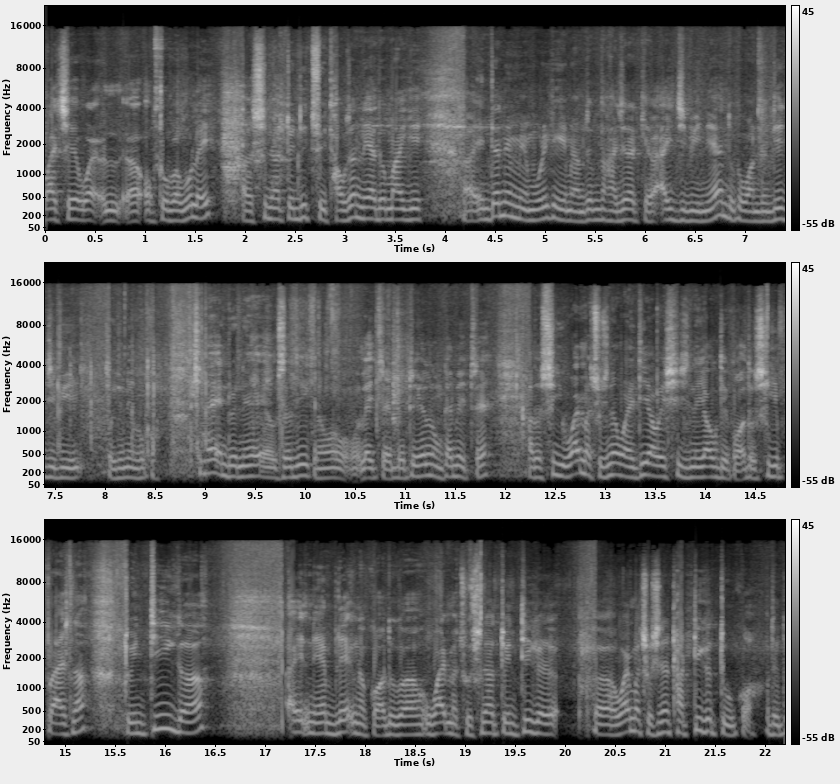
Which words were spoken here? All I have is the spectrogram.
वाइट से अक्टोबर ले ट्वेंटी थ्री थाउजेंड ने मांग इंटरनेट मेमोरी कई मैम हाजरके आई जी बी ने वन ट्वेंटी जी बी होने वो ꯁꯤꯅ ꯑꯦꯟꯗ꯭ꯔꯣꯏꯗꯅꯦ ꯑꯦꯜꯁꯇꯗꯤ ꯀꯩꯅꯣ ꯂꯩꯇ꯭ꯔꯦ ꯕꯦꯇ꯭ꯔꯤ ꯍꯦꯜ ꯂꯣꯡ ꯇꯥꯏꯝ ꯂꯩꯇ꯭ꯔꯦ ꯑꯗꯣ ꯁꯤꯒꯤ ꯋꯥꯏꯠ ꯃꯆꯨꯁꯤꯅ ꯋꯥꯔꯦꯟꯇꯤ ꯌꯥꯎꯋꯦ ꯁꯤꯁꯤꯅ ꯌꯥꯎꯗꯦꯀꯣ ꯑꯗꯣ ꯁꯤꯒꯤ ꯄ꯭ꯔꯥꯏꯁꯅ ꯇ꯭ꯋꯦꯟꯇꯤꯒ ꯑꯩꯠꯅꯦ ꯕ꯭ꯂꯦꯛꯅꯀꯣ ꯑꯗꯨꯒ ꯋꯥꯏꯠ ꯃꯆꯨꯁꯤꯅ ꯇ꯭ꯋꯦꯟꯇꯤꯒ ওইমা জুছিন 30 গটু কো ওদেদ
